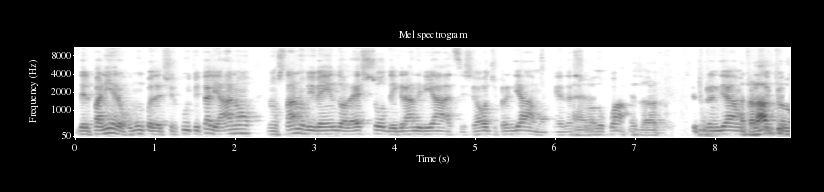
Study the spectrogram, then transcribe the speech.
del paniere o comunque del circuito italiano non stanno vivendo adesso dei grandi rialzi. Se oggi prendiamo, e adesso eh, vado qua, esatto. se prendiamo... tra l'altro,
